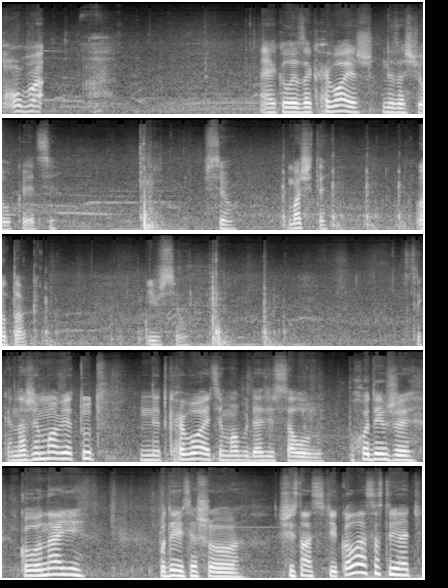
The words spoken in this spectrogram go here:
Опа. А коли закриваєш, не защолкується. Все. Бачите? Отак. І все. Таке нажимав я тут, не відкривається, мабуть, десь із салону. Походив вже коло неї, подивився, що 16 колеса стоять.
